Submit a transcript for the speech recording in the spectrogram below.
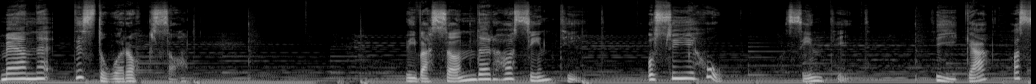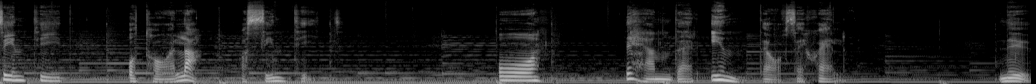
Men det står också Riva sönder har sin tid och sy ihop har sin tid. Tiga har sin tid och tala har sin tid. Och det händer inte av sig själv. Nu,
